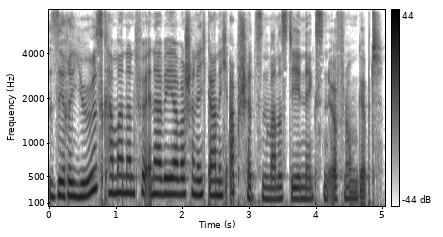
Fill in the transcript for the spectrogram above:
Seriös kann man dann für NRW ja wahrscheinlich gar nicht abschätzen, wann es die nächsten Öffnungen gibt.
